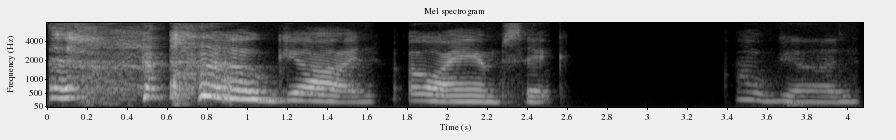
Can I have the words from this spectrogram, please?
oh god. Oh, I am sick. Oh god.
